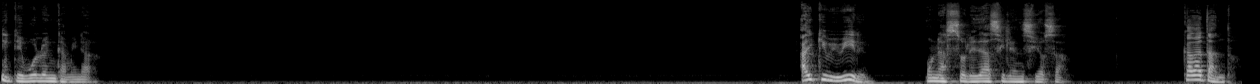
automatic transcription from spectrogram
y te vuelve a encaminar. Hay que vivir una soledad silenciosa. Cada tanto.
